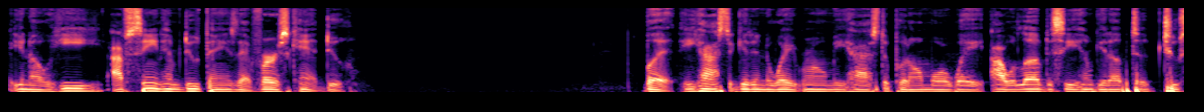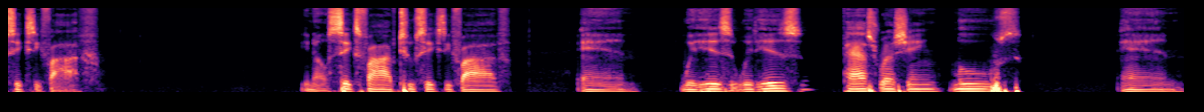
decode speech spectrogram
you know, he I've seen him do things that Verse can't do. But he has to get in the weight room. He has to put on more weight. I would love to see him get up to 265. You know, 6'5, 265. And with his with his pass rushing moves and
